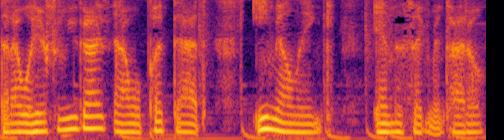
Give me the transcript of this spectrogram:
that I will hear from you guys and I will put that email link in the segment title.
